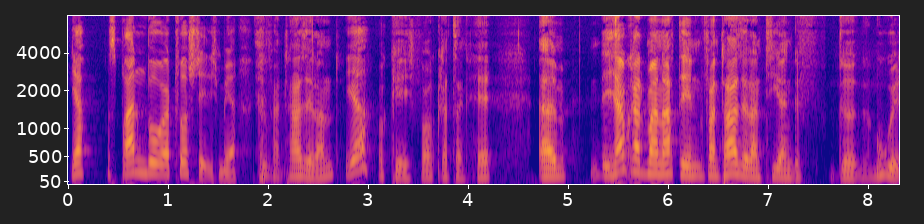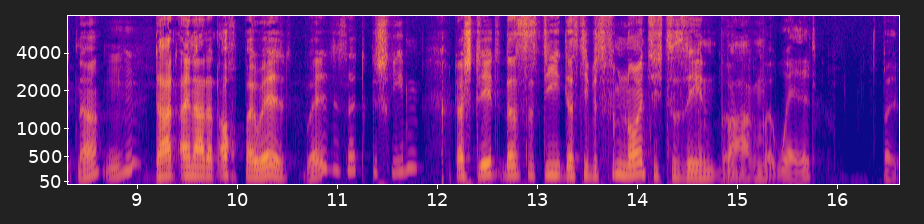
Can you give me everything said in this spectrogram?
Ja, das Brandenburger Tor steht nicht mehr. im Phantasialand? Ja. Okay, ich wollte gerade sagen, hä? Ähm, ich habe gerade mal nach den Phantasialand-Tigern ge ge gegoogelt, ne? Mhm. Da hat einer das auch bei Reddit, Reddit ist das geschrieben? Da steht, dass, es die, dass die bis 95 zu sehen waren. Bei Welt. Bei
